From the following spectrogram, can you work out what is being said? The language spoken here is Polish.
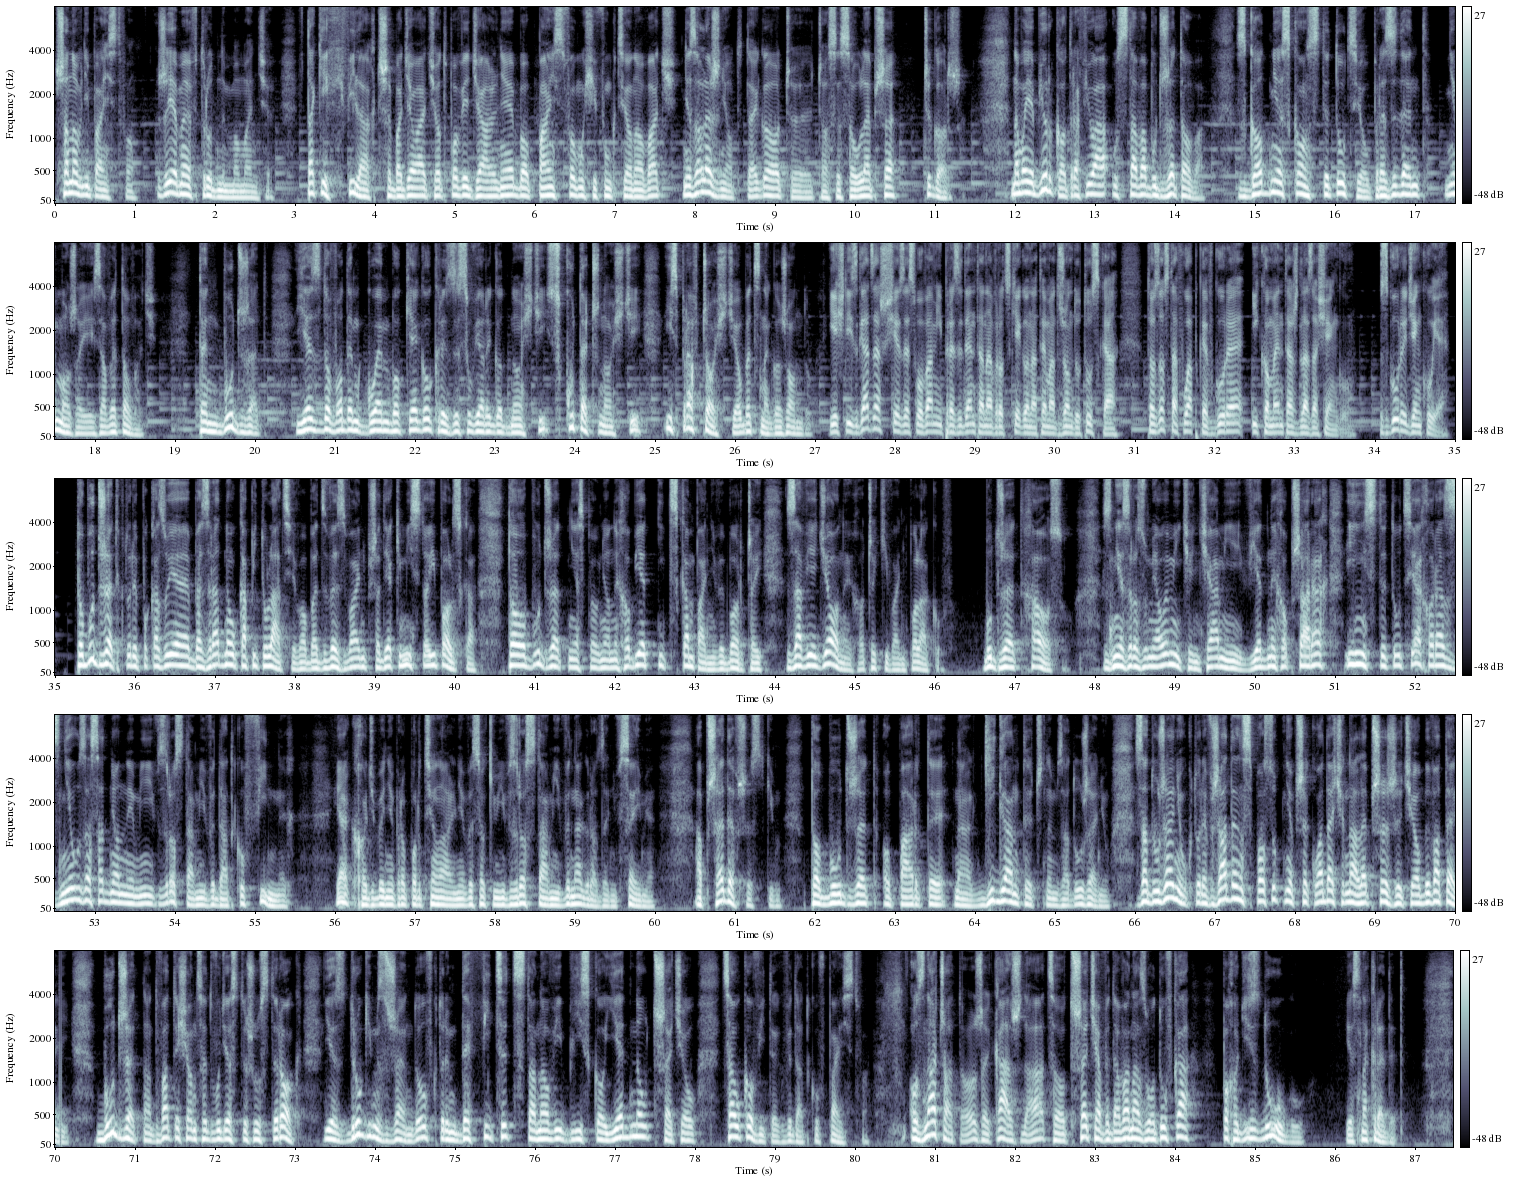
Szanowni Państwo, żyjemy w trudnym momencie. W takich chwilach trzeba działać odpowiedzialnie, bo państwo musi funkcjonować niezależnie od tego, czy czasy są lepsze czy gorsze. Na moje biurko trafiła ustawa budżetowa. Zgodnie z konstytucją prezydent nie może jej zawetować. Ten budżet jest dowodem głębokiego kryzysu wiarygodności, skuteczności i sprawczości obecnego rządu. Jeśli zgadzasz się ze słowami prezydenta Nawrockiego na temat rządu Tuska, to zostaw łapkę w górę i komentarz dla zasięgu. Z góry dziękuję. To budżet, który pokazuje bezradną kapitulację wobec wyzwań, przed jakimi stoi Polska. To budżet niespełnionych obietnic z kampanii wyborczej, zawiedzionych oczekiwań Polaków. Budżet chaosu, z niezrozumiałymi cięciami w jednych obszarach i instytucjach oraz z nieuzasadnionymi wzrostami wydatków w innych jak choćby nieproporcjonalnie wysokimi wzrostami wynagrodzeń w Sejmie. A przede wszystkim to budżet oparty na gigantycznym zadłużeniu. Zadłużeniu, które w żaden sposób nie przekłada się na lepsze życie obywateli. Budżet na 2026 rok jest drugim z rzędu, w którym deficyt stanowi blisko 1 trzecią całkowitych wydatków państwa. Oznacza to, że każda, co trzecia wydawana złotówka pochodzi z długu jest na kredyt.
